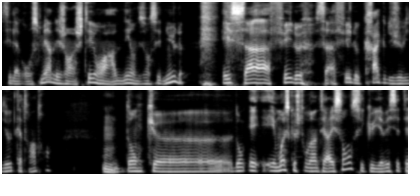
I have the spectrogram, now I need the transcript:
C'est de la grosse merde. Les gens achetaient, on a ramené en disant c'est nul. Et ça a fait le, ça a fait le crack du jeu vidéo de 83. Hmm. Donc, euh, donc, et, et moi, ce que je trouvais intéressant, c'est qu'il y avait cette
